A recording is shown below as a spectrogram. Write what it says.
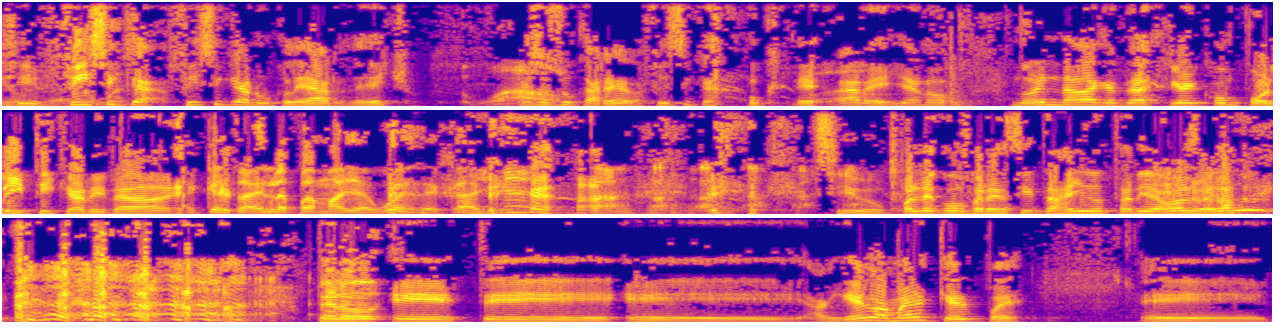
Sí, física, física nuclear, de hecho. Esa es su carrera, física nuclear. Ella no, no es nada que tenga que ver con política ni nada. Hay que traerla para Mayagüez de calle. sí, un par de conferencitas ahí no estaría mal, ¿verdad? Pero este eh, Angela Merkel, pues, eh,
